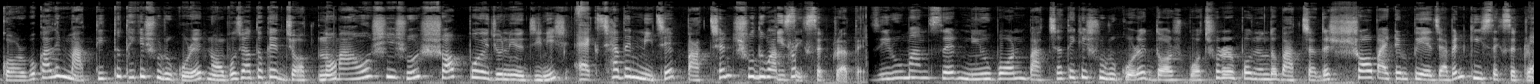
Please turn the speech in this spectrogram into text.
গর্ভকালীন মাতৃত্ব থেকে শুরু করে নবজাতকের যত্ন মা ও শিশুর সব প্রয়োজনীয় জিনিস এক ছাদের নিচে পাচ্ছেন শুধুমাত্র এক্সেট্রাতে জিরো মান্থসের নিউবর্ন বাচ্চা থেকে শুরু করে দশ বছরের পর্যন্ত বাচ্চাদের সব আইটেম পেয়ে যাবেন কিস এক্সেট্রা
